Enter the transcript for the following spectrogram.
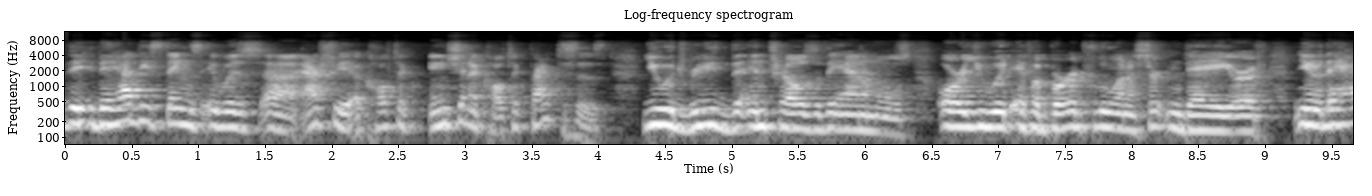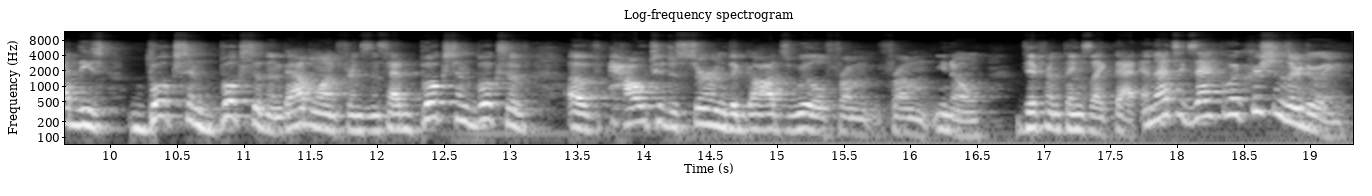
they, they had these things it was uh, actually occultic ancient occultic practices you would read the entrails of the animals or you would if a bird flew on a certain day or if you know they had these books and books of them babylon for instance had books and books of of how to discern the god's will from from you know different things like that and that's exactly what christians are doing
